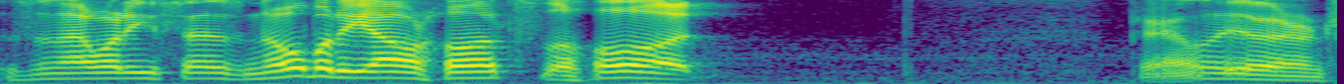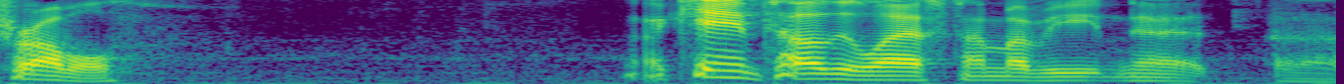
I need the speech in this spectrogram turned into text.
isn't that what he says? Nobody out Huts the Hut. Apparently, they're in trouble. I can't tell the last time I've eaten at uh,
